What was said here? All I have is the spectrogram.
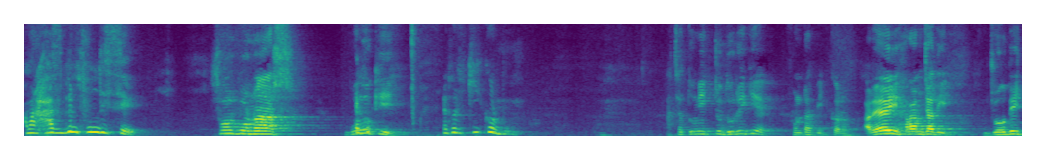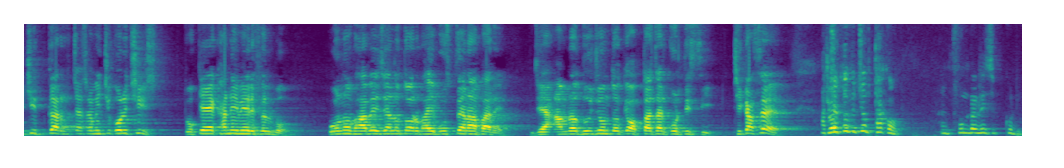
আমার হাজবেন্ড ফোন দিচ্ছে সর্বনাশ বলো কি? এখন কি করব? আচ্ছা তুমি একটু দূরে গিয়ে ফোনটা পিক করো। আরে এই হারামজাদি যদি চিৎকার চেঁচামেচি করেছিস তোকে এখানে মেরে ফেলব। কোনোভাবে যেন তোর ভাই বুঝতে না পারে যে আমরা দুজন তোকে অত্যাচার করতেছি। ঠিক আছে? আচ্ছা তুমি চুপ থাকো। আমি ফোনটা রিসিভ করি।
